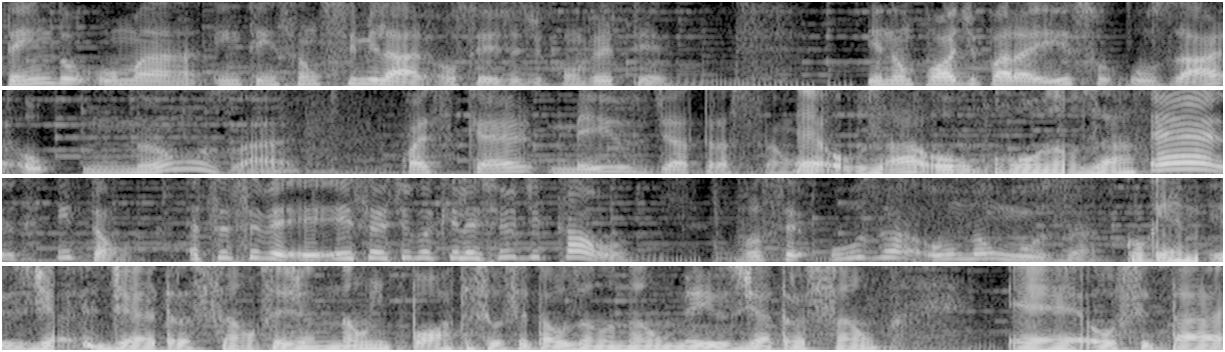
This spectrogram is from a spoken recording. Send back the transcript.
tendo uma intenção similar, ou seja, de converter. E não pode para isso usar ou não usar quaisquer meios de atração. É, usar ou, ou não usar? É, então, é, você vê, esse artigo aqui ele é cheio de caô. Você usa ou não usa? qualquer meios de, de atração, ou seja, não importa se você está usando ou não meios de atração, é, ou se está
